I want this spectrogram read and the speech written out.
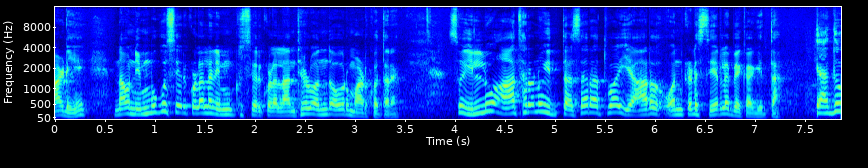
ಮಾಡಿ, ನಾವು ನಿಮಗೂ ಸೇರಿಕೊಳ್ಳಲ್ಲ ನಿಮಗೂ ಸೇರಿಕೊಳ್ಳಲ್ಲ ಅಂತ ಹೇಳಿ ಒಂದು ಅವ್ರು ಮಾಡ್ಕೋತಾರೆ. ಸೊ ಇಲ್ಲೂ ಆ ಥರನೂ ಇತ್ತ ಸರ್? ಅಥವಾ ಯಾರು ಒಂದು ಕಡೆ ಸೇರಲೇಬೇಕಾಗಿತ್ತಾ? ಅದು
